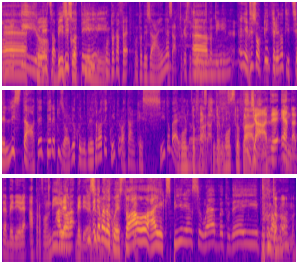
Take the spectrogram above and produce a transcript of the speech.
Oh, eh, indirizzo Biscottini. biscottini.caffè.design. Esatto, che succede ai Ehm, biscottini? Eh, e niente, ci sono tutte le notizie listate per episodio, quindi le trovate qui, trovate anche il sito bello. Molto Esatto, facile, quindi molto facile. Pigiate e andate a vedere, approfondire, Allora, vedere. il sito bello è questo, sì. howixperience.webtoday.com .com.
